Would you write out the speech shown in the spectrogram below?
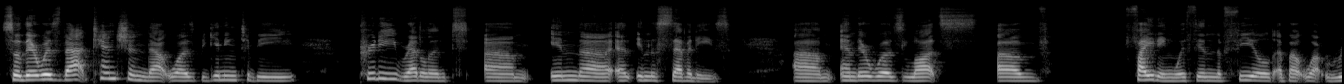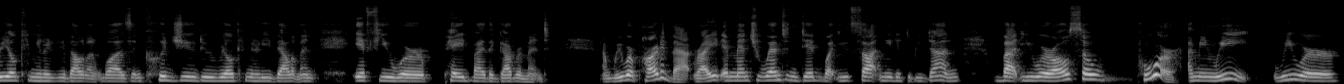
So there was that tension that was beginning to be pretty redolent um, in the in the 70s um, and there was lots of fighting within the field about what real community development was and could you do real community development if you were paid by the government? And we were part of that right? It meant you went and did what you thought needed to be done but you were also poor. I mean we we were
